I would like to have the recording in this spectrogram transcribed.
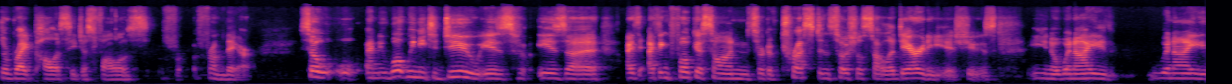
the right policy just follows from there. So, I mean, what we need to do is, is uh, I, th I think, focus on sort of trust and social solidarity issues. You know, when I when I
